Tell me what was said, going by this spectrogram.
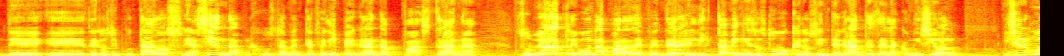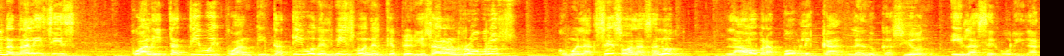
de, eh, de los Diputados de Hacienda, justamente Felipe Granda Pastrana, subió a la tribuna para defender el dictamen y sostuvo que los integrantes de la comisión hicieron un análisis cualitativo y cuantitativo del mismo en el que priorizaron rubros como el acceso a la salud, la obra pública, la educación y la seguridad.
